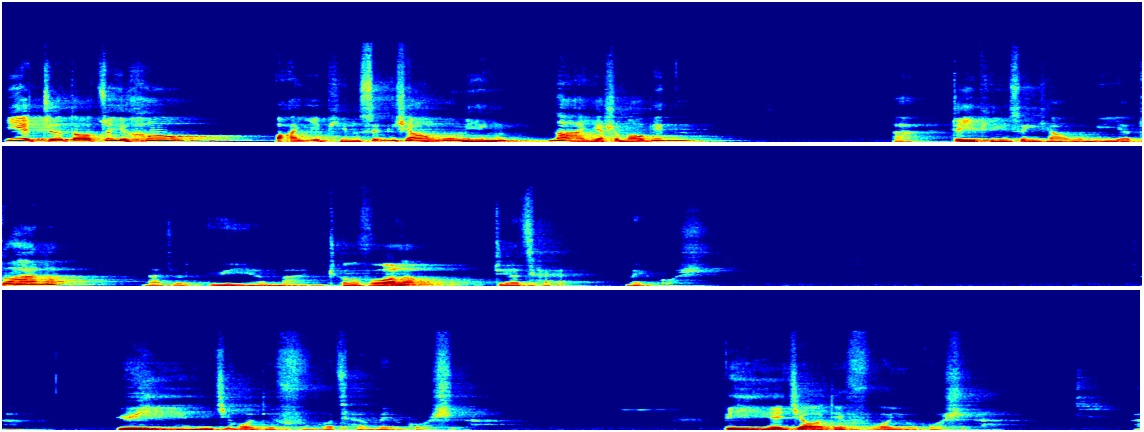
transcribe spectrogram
一直到最后，把一品生相无名，那也是毛病！这一瓶生相无名也断了，那就圆满成佛了，这才没有过失。原教的佛才没有过失啊，别教的佛有过失啊，啊，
